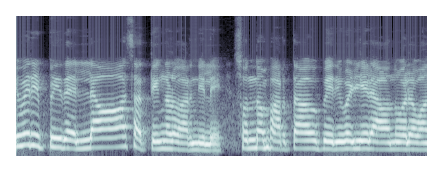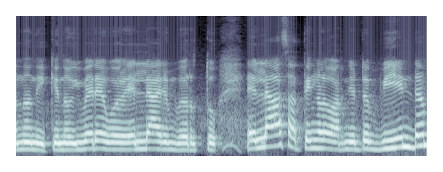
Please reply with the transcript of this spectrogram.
ഇവരിപ്പോൾ ഇതെല്ലാ സത്യങ്ങളും അറിഞ്ഞില്ലേ? സ്വന്തം ഭർത്താവ് പെരുവഴിയിലാവുന്ന പോലെ വന്ന് നിൽക്കുന്നു. ഇവരെ എല്ലാവരും വെറുത്തു. എല്ലാ സത്യങ്ങളും അറിഞ്ഞിട്ട് വീണ്ടും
